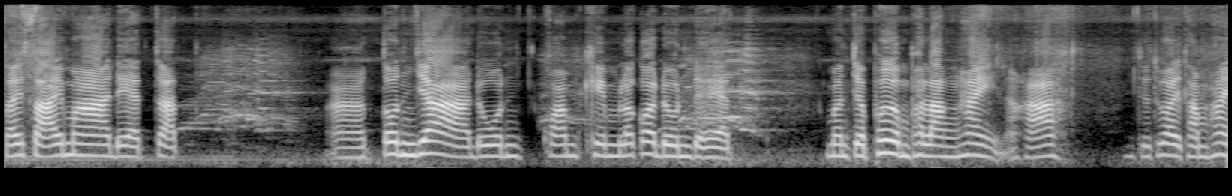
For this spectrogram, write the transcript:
สายสายๆมาแดดจัด ต้นหญ้าโดนความเค็มแล้วก็โดนแดด มันจะเพิ่มพลังให้นะคะ จะช่วยทำให้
